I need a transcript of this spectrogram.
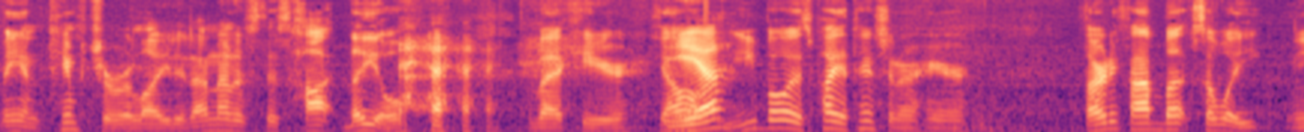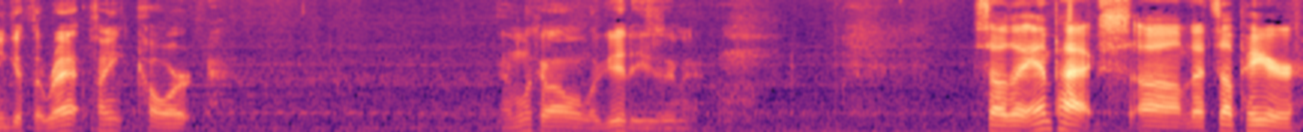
being temperature related, I noticed this hot deal back here. Y'all, Yeah? You boys pay attention right here. 35 bucks a week, and you get the rat fink cart. And look at all the goodies in it. So the impacts um, that's up here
